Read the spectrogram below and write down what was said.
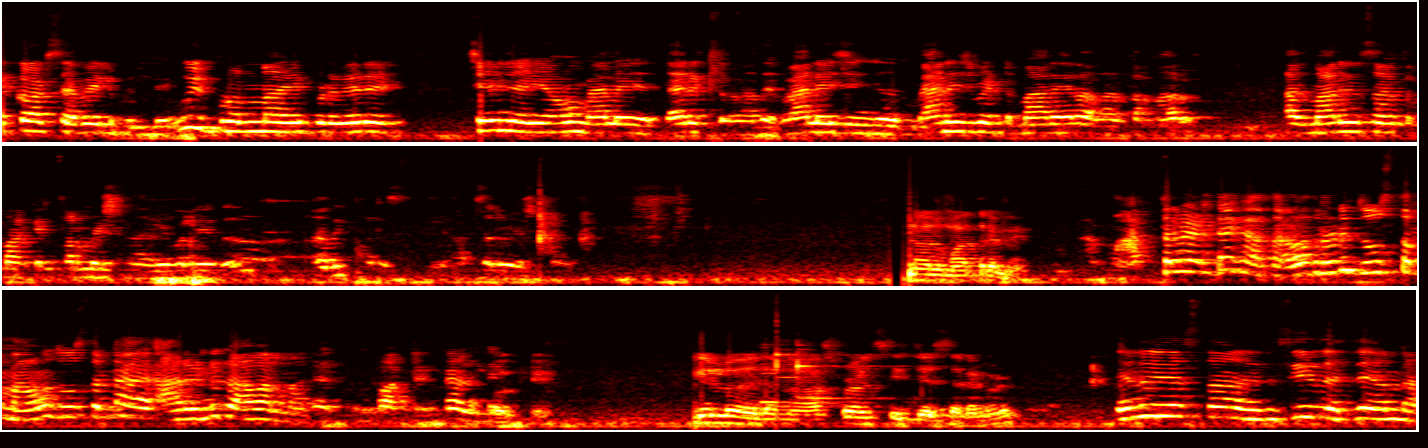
రికార్డ్స్ అవైలబుల్ లేవు. ఇప్పుడున్న ఇప్పుడు వేరే చేంజ్ అయ్యాము మేనేజ్ డైరెక్టర్ అదే మేనేజింగ్ మేనేజ్మెంట్ మారారు అని అంటున్నారు అది మారిన సంగతి మాకు ఇన్ఫర్మేషన్ ఇవ్వలేదు. అది పరిస్థితి అబ్జర్వేషన్ మాత్రమే? మాత్రమే అంటే తర్వాత నుండి చూస్తున్నాము. చూస్తుంటే ఆ రెండు కావాలి నాకు ఇంపార్టెంట్ అది హాస్పిటల్ సీజ్ చేశారా మేడం? ఎందుకు చేస్తాం ఇది సీజ్ అయితే ఉన్నా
